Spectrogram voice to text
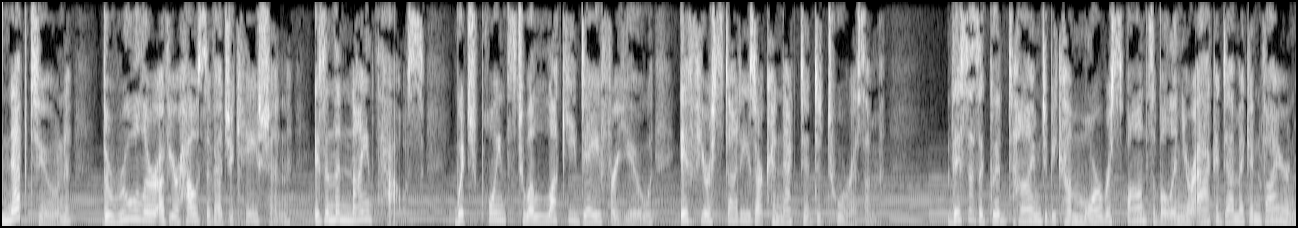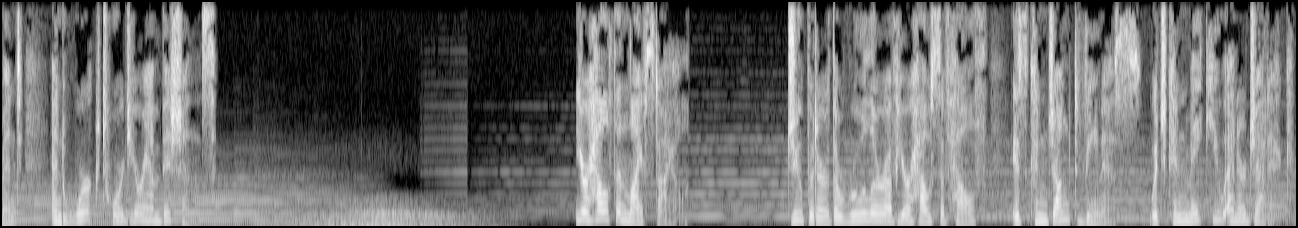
Neptune, the ruler of your house of education, is in the ninth house, which points to a lucky day for you if your studies are connected to tourism. This is a good time to become more responsible in your academic environment and work toward your ambitions. Your health and lifestyle. Jupiter, the ruler of your house of health, is conjunct Venus, which can make you energetic.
